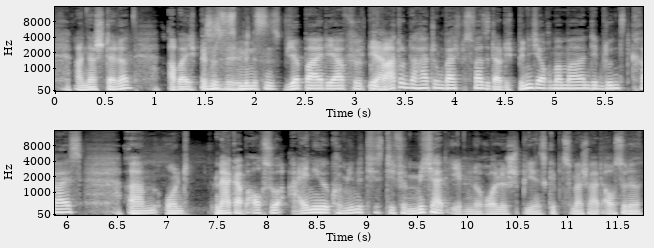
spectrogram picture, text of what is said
an der Stelle, aber ich bin mindestens wir beide ja für Privatunterhaltung ja. beispielsweise, dadurch bin ich auch immer mal in dem Dunstkreis ähm, und merke aber auch so einige Communities, die für mich halt eben eine Rolle spielen. Es gibt zum Beispiel halt auch so eine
